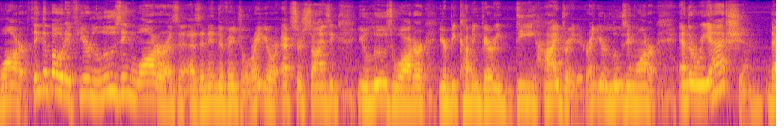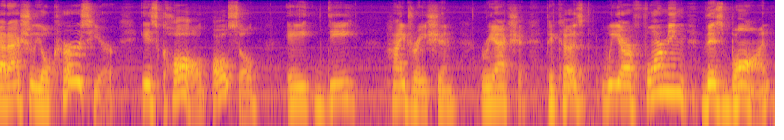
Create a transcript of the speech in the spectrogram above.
water. Think about if you're losing water as, a, as an individual, right? You're exercising, you lose water, you're becoming very dehydrated, right? You're losing water. And the reaction that actually occurs here is called also a dehydration reaction because we are forming this bond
